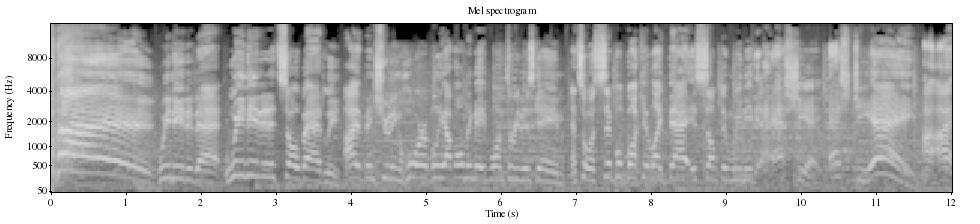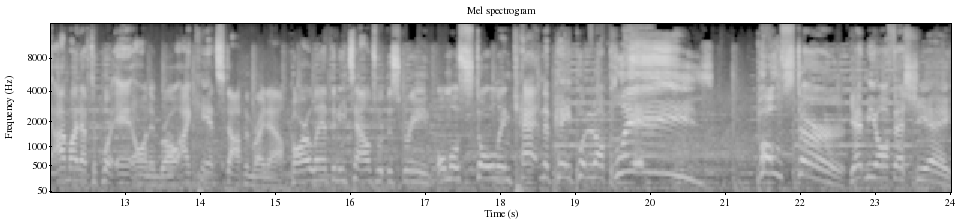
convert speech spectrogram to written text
Hey! We needed that. We needed it so badly. I have been shooting horribly. I've only made one three this game. And so a simple bucket like that is something we need. SGA. SGA. I, I, I might have to put Ant on him, bro. I can't stop him right now. Karl-Anthony Towns with the screen. Almost stolen. Cat in the paint. Put it up, please. Poster! Get me off SGA.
